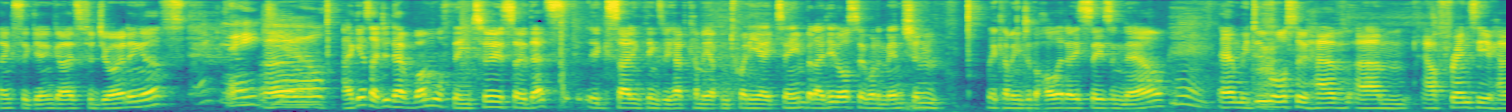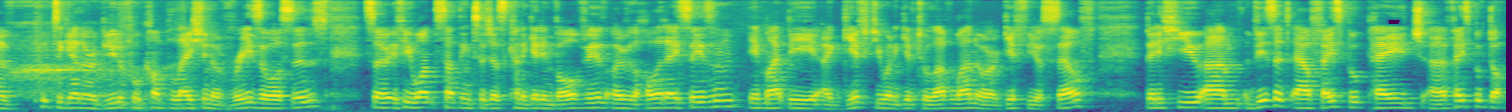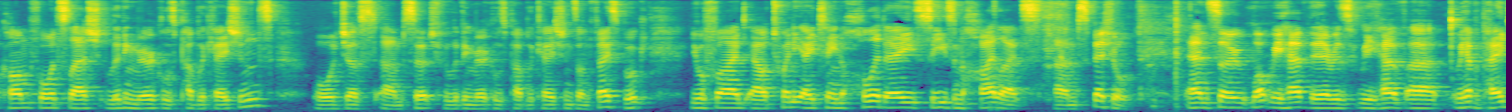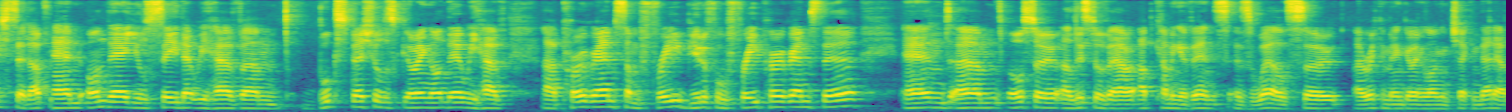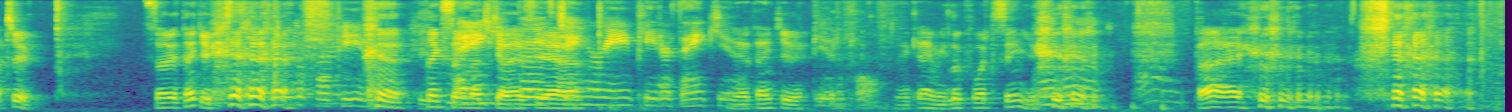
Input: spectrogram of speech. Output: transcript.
thanks again, guys, for joining us. Thank you. Thank Um. I guess I did have one more thing too. So that's exciting things we have coming up in 2018. But I did also want to mention we're coming into the holiday season now, and we do also have um, our friends here have put together a beautiful compilation of resources. So if you want something to just kind of get involved with over the holiday season, it might be a gift you want to give to a loved one or a gift for yourself. But if you um, visit our Facebook page, uh, facebook.com forward slash Living Miracles Publications, or just um, search for Living Miracles Publications on Facebook, you'll find our 2018 holiday season highlights um, special. And so what we have there is we have uh, we have a page set up, and on there you'll see that we have um, book specials going on there. We have uh, programs, some free, beautiful free programs there. And um, also a list of our upcoming events as well. So I recommend going along and checking that out too. So thank you. Beautiful, Peter. Thanks so thank much, you guys. both, yeah. Jane Marie, Peter. Thank you. Yeah, thank you. Beautiful. Okay, and we look forward to seeing you. Mhm. Bye.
